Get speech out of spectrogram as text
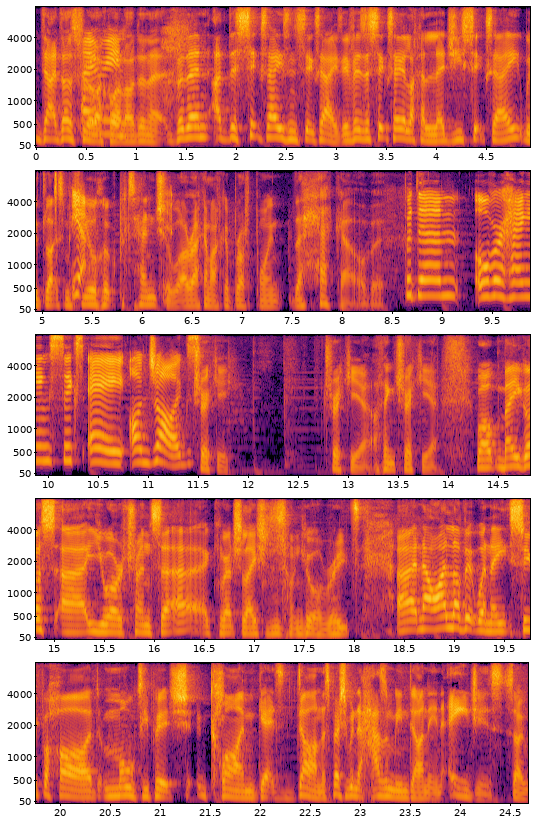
that does feel I like mean, quite a lot, doesn't it? But then uh, the six A's and six A's. If there's a six A like a ledgy six A with like some yeah. heel hook potential, yeah. I reckon I could brush point the heck out of it. But then overhanging six A on jogs. Tricky. Trickier, I think trickier. Well, Megos, uh, you are a trendsetter. Congratulations on your route. Uh, now, I love it when a super hard multi pitch climb gets done, especially when it hasn't been done in ages. So,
